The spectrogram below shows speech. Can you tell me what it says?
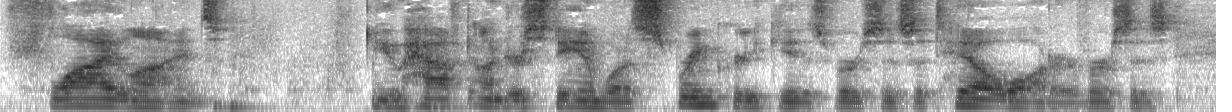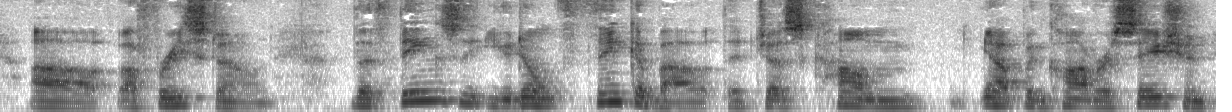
fly lines. You have to understand what a spring creek is versus a tailwater versus uh, a freestone. The things that you don't think about that just come up in conversation,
